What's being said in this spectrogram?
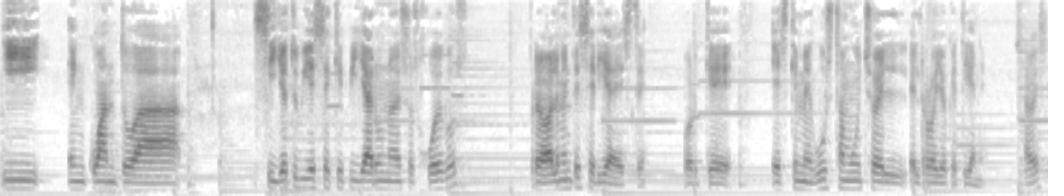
Y en cuanto a si yo tuviese que pillar uno de esos juegos, probablemente sería este, porque es que me gusta mucho el, rollo que tiene, ¿sabes?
